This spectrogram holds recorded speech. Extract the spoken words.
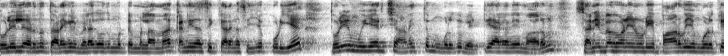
தொழிலிருந்து தடைகள் விலகுவது மட்டும் இல்லாமல் கன்னிராசிக்காரங்க செய்யக்கூடிய தொழில் முயற்சி அனைத்தும் உங்களுக்கு வெற்றியாகவே மாறும். சனி பகவானினுடைய பார்வை உங்களுக்கு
